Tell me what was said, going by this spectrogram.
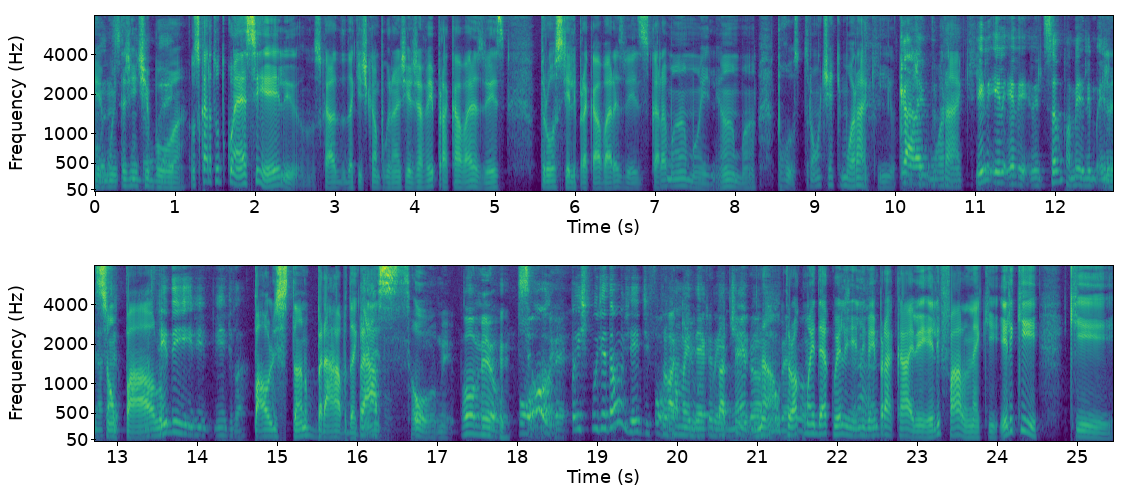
gente boa. muita gente velho. boa. Os caras tudo conhecem ele, os caras daqui de Campo Grande. Ele já veio pra cá várias vezes, trouxe ele pra cá várias vezes. Os caras amam ele, amam. Pô, o Tron tinha que morar aqui, o Tron Cara, tinha que morar aqui. Ele, ele, ele, ele é de São Paulo? Ele, Ele é de São Paulo. nascido e vi- vive lá. Paulistano brabo daqueles. Ô, meu. Ô, meu. Ô, Porra, velho. a gente podia dar um jeito de Porra, trocar uma ideia com tá ele, né? tirando. Não, velho. troca uma ideia com ele, ele vem pra cá. Ele, ele fala, né, que ele que, que,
